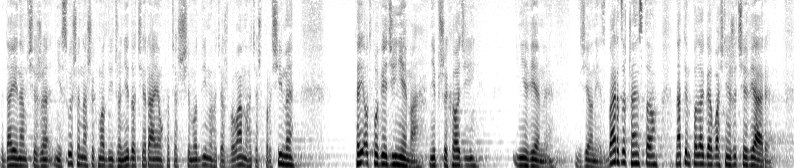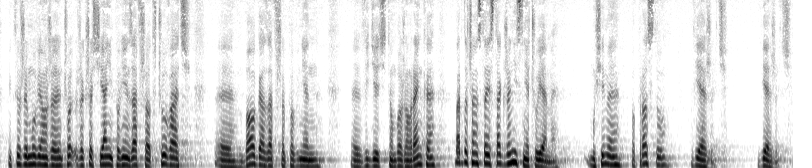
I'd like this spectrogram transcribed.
Wydaje nam się, że nie słyszy naszych modlitw, że nie docierają, chociaż się modlimy, chociaż wołamy, chociaż prosimy. Tej odpowiedzi nie ma, nie przychodzi i nie wiemy, gdzie On jest. Bardzo często na tym polega właśnie życie wiary. Niektórzy mówią, że, że chrześcijanin powinien zawsze odczuwać e, Boga, zawsze powinien e, widzieć tą Bożą rękę. Bardzo często jest tak, że nic nie czujemy. Musimy po prostu wierzyć. Wierzyć.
